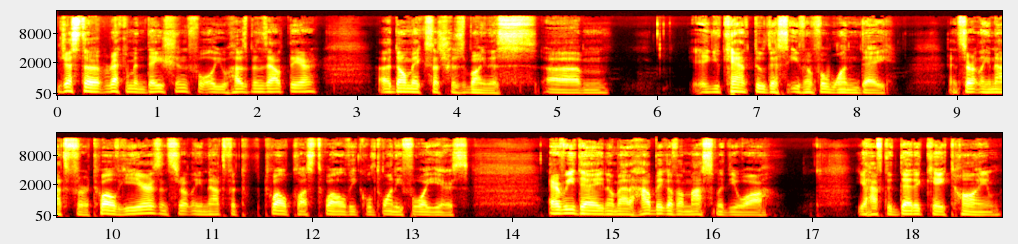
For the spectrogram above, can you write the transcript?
just a recommendation for all you husbands out there uh, don't make such chesbonis. Um, you can't do this even for one day, and certainly not for 12 years, and certainly not for 12 plus 12 equal 24 years every day, no matter how big of a masmid you are, you have to dedicate time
